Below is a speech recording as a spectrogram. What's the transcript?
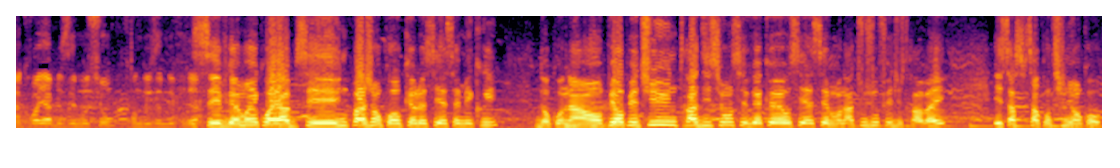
Incroyable les émotions, 32e de finale. C'est vraiment incroyable. C'est une page encore que le CSM écrit. Donc on, a, on perpétue une tradition. C'est vrai qu'au CSM, on a toujours fait du travail et ça, ça continue encore.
